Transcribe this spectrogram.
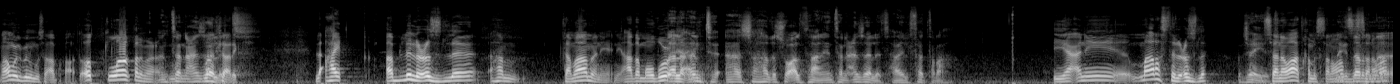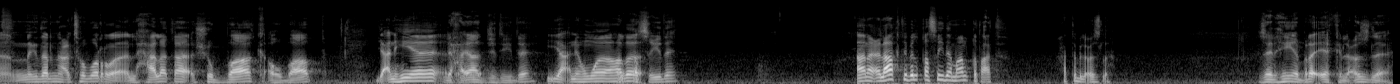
ما أؤمن بالمسابقات. اطلاقا أنت انعزلت. لا هاي قبل العزلة هم تماما يعني هذا موضوع لا لا يعني. أنت هسه هذا سؤال ثاني. أنت انعزلت هاي الفترة. يعني مارست العزلة. جيد. سنوات خمس سنوات نقدر سنوات. نقدر نعتبر الحلقة شباك أو باب يعني هي لحياة جديدة يعني هو هذا القصيده أنا علاقتي بالقصيدة ما انقطعت حتى بالعزلة. زين هي برأيك العزلة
